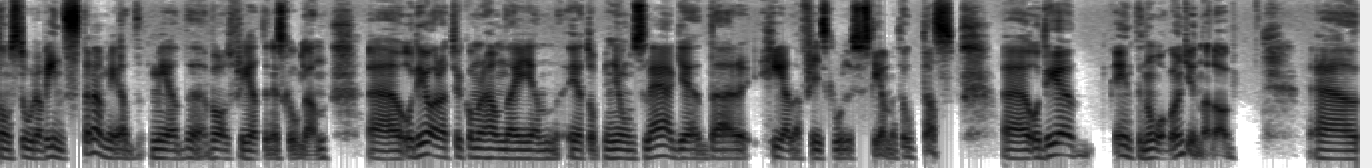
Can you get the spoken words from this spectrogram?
de stora vinsterna med, med eh, valfriheten i skolan. Eh, och det gör att vi kommer hamna i, en, i ett opinionsläge där hela friskolesystemet hotas. Eh, och det är inte någon gynnad av. Eh,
